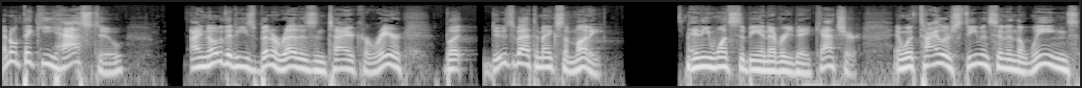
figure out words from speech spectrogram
I don't think he has to. I know that he's been a Red his entire career, but dude's about to make some money and he wants to be an everyday catcher. And with Tyler Stephenson in the wings,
